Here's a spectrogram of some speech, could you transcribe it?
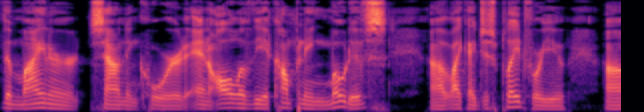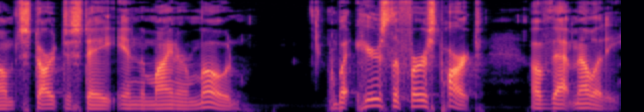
the minor sounding chord, and all of the accompanying motives, uh, like I just played for you, um, start to stay in the minor mode. But here's the first part of that melody.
